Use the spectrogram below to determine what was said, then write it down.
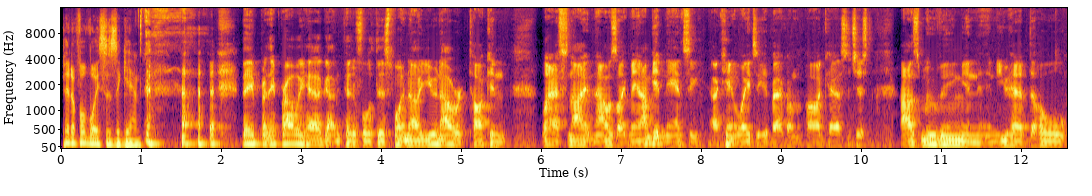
pitiful voices again they they probably have gotten pitiful at this point. Now, you and I were talking last night, and I was like, man, I'm getting antsy. I can't wait to get back on the podcast. It's just I was moving, and and you had the whole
